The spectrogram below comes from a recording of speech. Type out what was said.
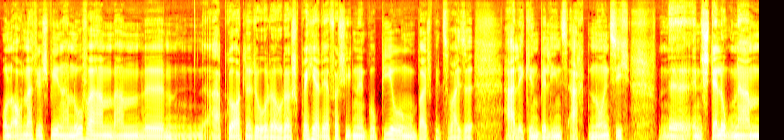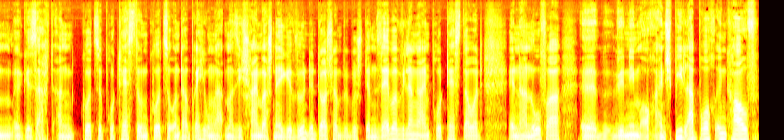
und auch nach dem Spiel in Hannover haben, haben äh, Abgeordnete oder, oder Sprecher der verschiedenen Gruppierungen, beispielsweise Harlekin Berlins 98, äh, in Stellungnahmen äh, gesagt, an kurze Proteste und kurze Unterbrechungen hat man sich scheinbar schnell gewöhnt in Deutschland. Wir bestimmen selber selber, wie lange ein Protest dauert. In Hannover, äh, wir nehmen auch einen Spielabbruch in Kauf.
